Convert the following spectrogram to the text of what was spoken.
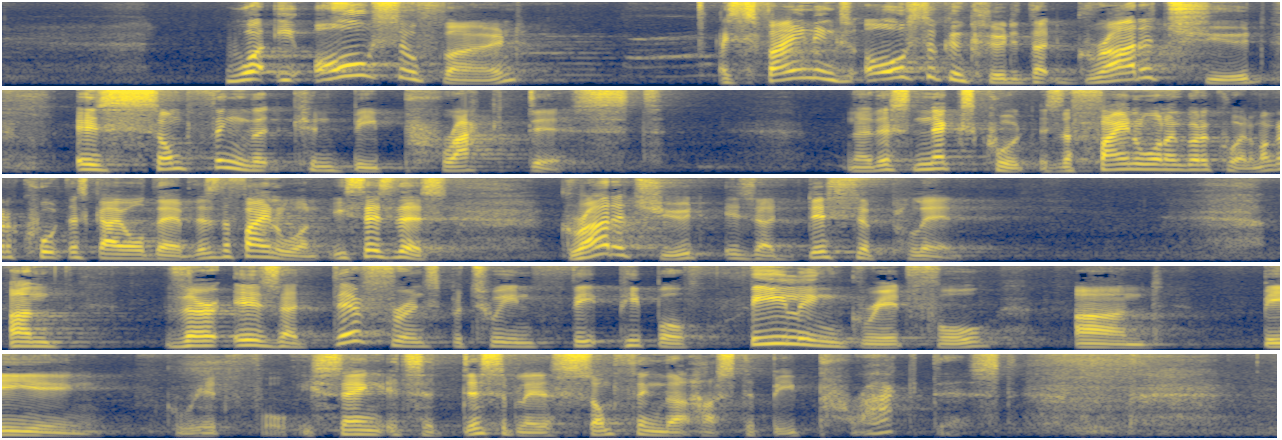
What he also found, his findings also concluded that gratitude is something that can be practiced. Now, this next quote is the final one I'm going to quote. I'm not going to quote this guy all day, but this is the final one. He says this Gratitude is a discipline. And there is a difference between fe- people feeling grateful and being grateful. He's saying it's a discipline, it's something that has to be practiced.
